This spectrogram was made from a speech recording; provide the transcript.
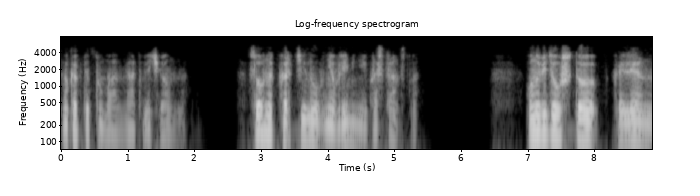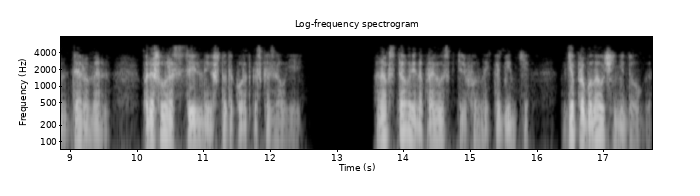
но как-то туманно, отвлеченно словно картину вне времени и пространства. Он увидел, что Кэлен Дерумен подошел рассыльный и что-то коротко сказал ей. Она встала и направилась к телефонной кабинке, где пробыла очень недолго.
